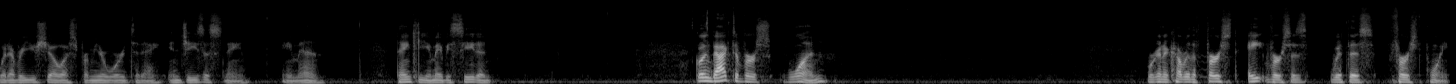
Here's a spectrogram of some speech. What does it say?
whatever you show us from your word today. In Jesus' name, amen. Thank you. You may be seated. Going back to verse 1, we're going to cover the first eight verses with this first point.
